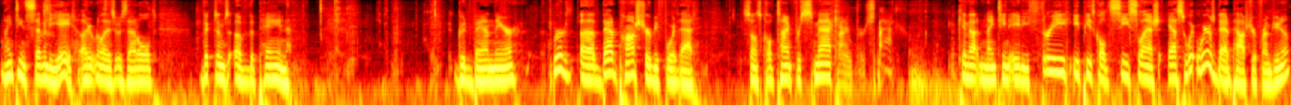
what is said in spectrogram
1978. I didn't realize it was that old. "Victims of the Pain." Good band there. We heard uh, "Bad Posture" before that. Song's called "Time for Smack." Time for smack. Came out in 1983. EP is called C slash S. Where, where's Bad Posture from? Do you know?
